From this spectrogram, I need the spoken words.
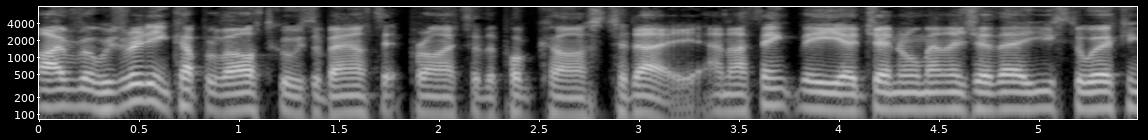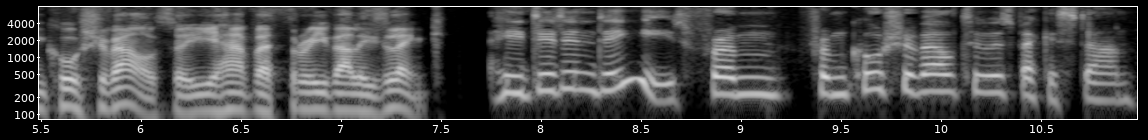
I was reading a couple of articles about it prior to the podcast today, and I think the uh, general manager there used to work in Courchevel, so you have a Three Valleys link. He did indeed, from from Courchevel to Uzbekistan.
